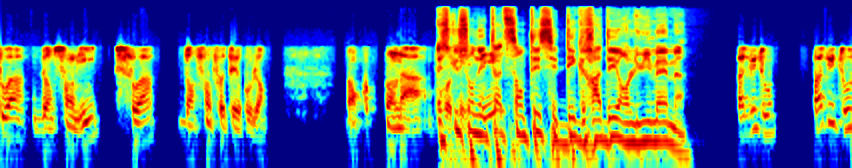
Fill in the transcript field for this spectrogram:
soit dans son lit, soit dans son fauteuil roulant. Donc on a. Est-ce que son état de santé s'est dégradé en lui-même? Pas du tout. Pas du tout.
